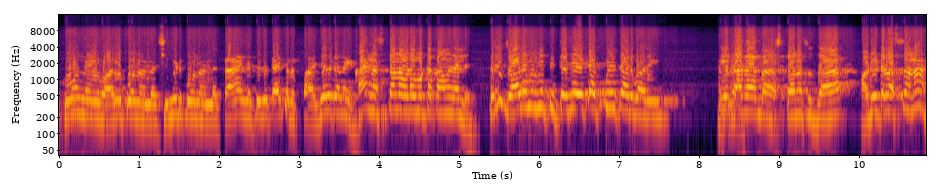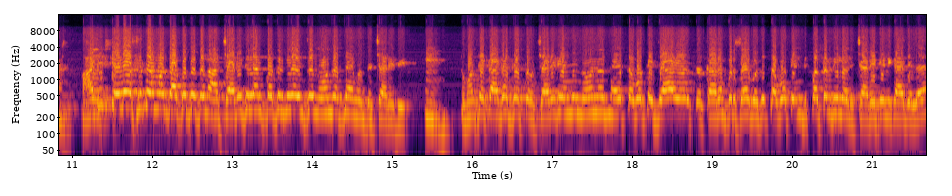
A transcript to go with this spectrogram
कोण नाही? वाळू कोण आणला? सिमेंट कोण आणलं? काय आणलं? त्याचं काय करत पाहिजे का नाही? काय नसताना एवढं मोठं काम झालं. तरी झालं म्हणजे त्याच्या एकात्मिक कारभारी. एखादा असताना सुद्धा ऑडिटर असतो ना? आधीच केलं असतं तर मग दाखवत होतं ना चॅरिटीला आणि पत्रिकेला यांचं नोंदच नाही म्हणते चॅरिटी. तुम्हाला ते कागद देतो चॅरिटी यांची नोंदच नाही. तेव्हा ते ज्या कारंपूर साहेब होते तेव्हा त्यांनी पत्र दिलं चॅरिटीने काय दिलं?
